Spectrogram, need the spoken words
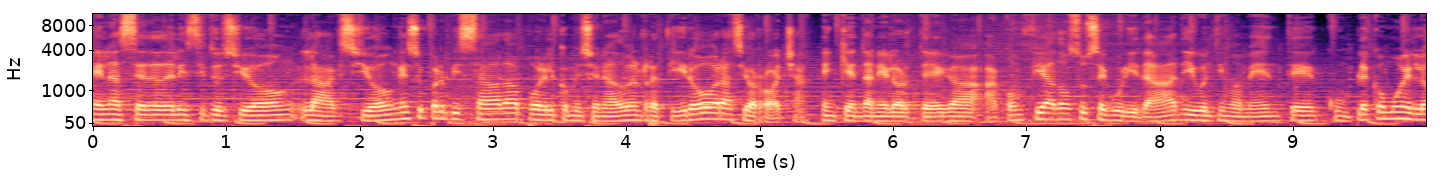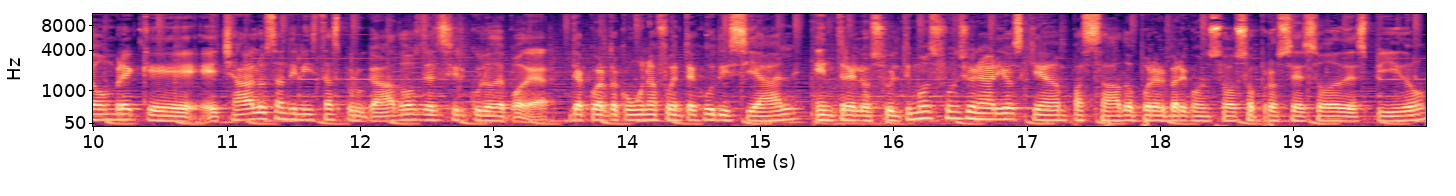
En la sede de la institución, la acción es supervisada por el comisionado en retiro Horacio Rocha, en quien Daniel Ortega ha confiado su seguridad y últimamente cumple como el hombre que echa a los sandinistas purgados del círculo de poder. De acuerdo con una fuente judicial, entre los últimos funcionarios que han pasado por el vergonzoso proceso de despido,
